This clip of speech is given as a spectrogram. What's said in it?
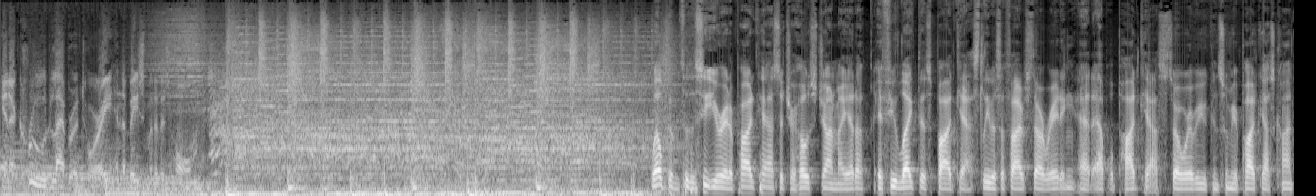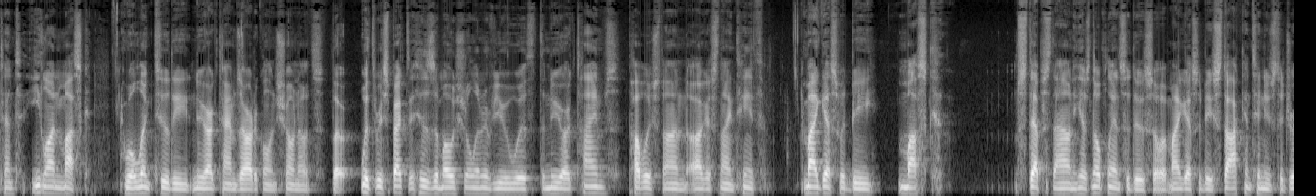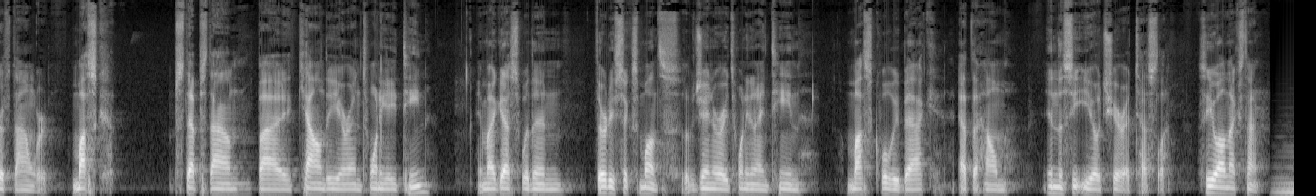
in a crude laboratory in the basement of his home. Welcome to the CE Rater podcast. It's your host, John Mayetta. If you like this podcast, leave us a five star rating at Apple Podcasts or wherever you consume your podcast content. Elon Musk. We'll link to the New York Times article in show notes. But with respect to his emotional interview with the New York Times, published on August 19th, my guess would be Musk steps down. He has no plans to do so. My guess would be stock continues to drift downward. Musk steps down by calendar year end 2018. And my guess within 36 months of January 2019, Musk will be back at the helm in the CEO chair at Tesla. See you all next time.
